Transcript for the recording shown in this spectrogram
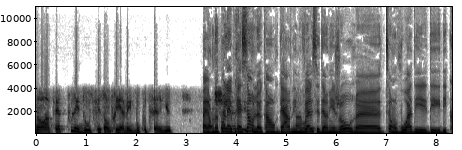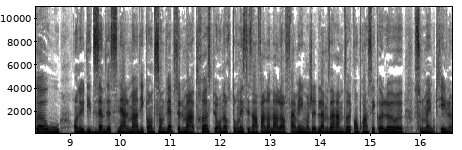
Non, en fait, tous les dossiers sont pris avec beaucoup de sérieux. Ben, on n'a pas l'impression, quand on regarde les Ah nouvelles oui. ces derniers jours, euh, tu sais, on voit des, des, des cas où on a eu des dizaines de signalements, des conditions de vie absolument atroces, puis on a retourné ces enfants-là dans leur famille. Moi, j'ai de la misère à me dire qu'on prend ces cas-là euh, sur le même pied. Là.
